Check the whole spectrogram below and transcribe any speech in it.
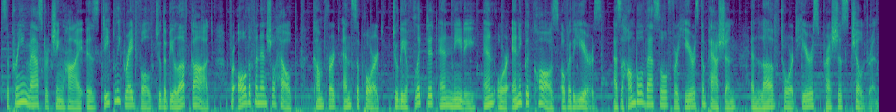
Supreme Master Ching Hai is deeply grateful to the beloved God for all the financial help, comfort, and support to the afflicted and needy and or any good cause over the years. As a humble vessel for Here's compassion and love toward Here's precious children.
